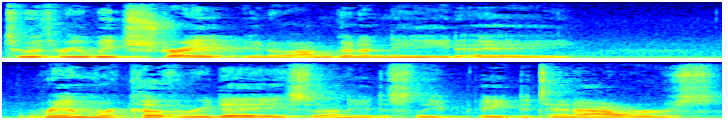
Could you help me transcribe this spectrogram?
two or three weeks straight, you know, I'm going to need a REM recovery day. So I need to sleep eight to 10 hours,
